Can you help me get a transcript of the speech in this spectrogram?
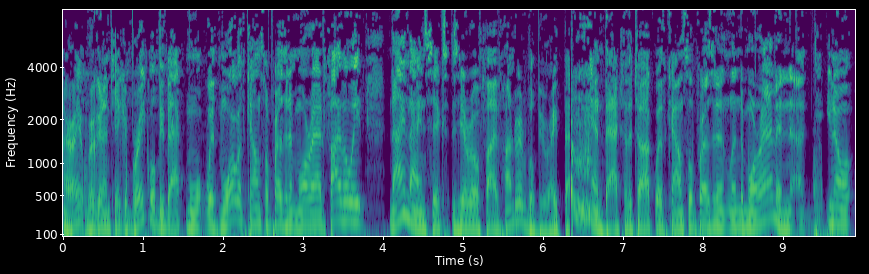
All right, we're going to take a break. We'll be back more, with more with Council President Morad, 508-996-0500. We'll be right back. And back to the talk with Council President Linda Morad. And, uh, you know,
